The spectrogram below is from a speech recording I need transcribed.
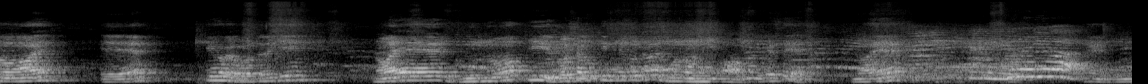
নয় এর, কি হবে বলতে কি? নয় এর গুণ কি গসাগু কি করতে হবে গুণনীয় ঠিক আছে? নয় এর হ্যাঁ গুণ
